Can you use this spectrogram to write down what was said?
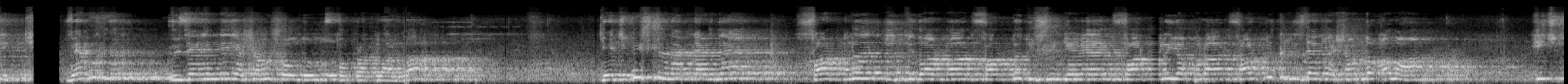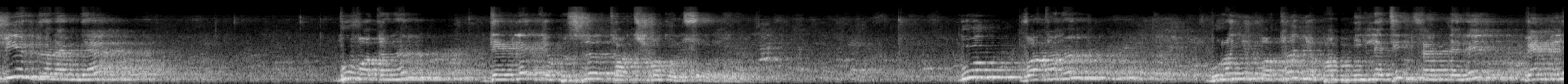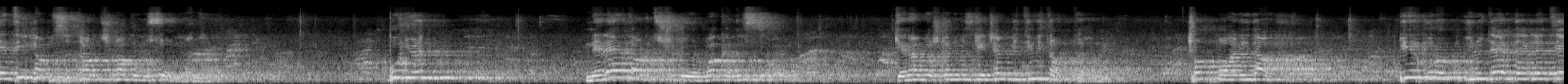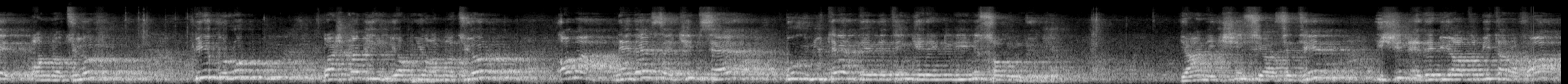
geçtik. Ve bugün üzerinde yaşamış olduğumuz topraklarda geçmiş dönemlerde farklı iktidarlar, farklı düşünceler, farklı yapılar, farklı krizler yaşandı ama hiçbir dönemde bu vatanın devlet yapısı tartışma konusu oldu. Bu vatanın burayı vatan yapan milletin fertleri ve milletin yapısı tartışma konusu olmadı. Bugün neler tartışılıyor bakınız. Genel Başkanımız geçen bir tweet attı. Çok manidar. Bir grup üniter devleti anlatıyor. Bir grup başka bir yapıyı anlatıyor. Ama nedense kimse bu üniter devletin gerekliliğini savunmuyor. Yani işin siyaseti, işin edebiyatı bir tarafa,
